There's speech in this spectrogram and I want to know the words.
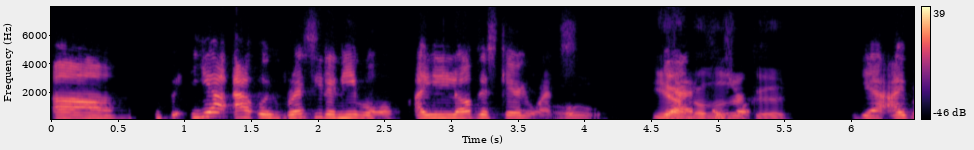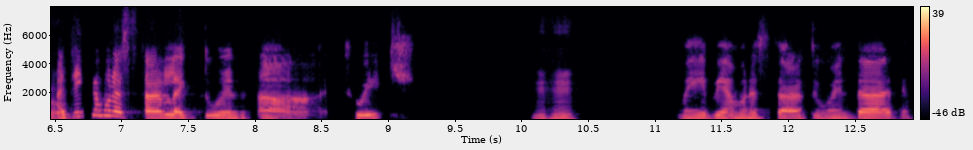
Um, yeah, with Resident Evil, I love the scary ones. Oh yeah, Yeah, no, those are good. Yeah, I, I think I'm gonna start like doing uh Twitch. hmm Maybe I'm gonna start doing that and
